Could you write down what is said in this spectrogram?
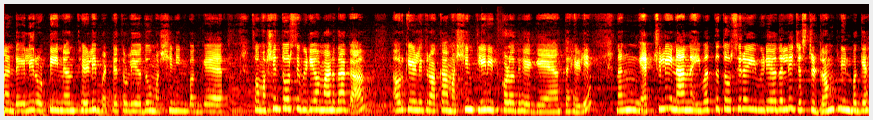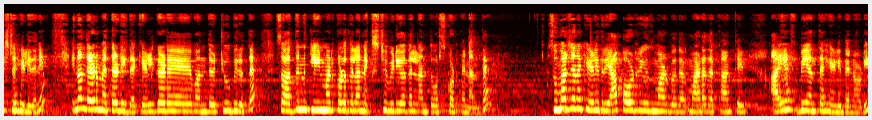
ನಾನು ಡೈಲಿ ರೊಟೀನ್ ಅಂತ ಹೇಳಿ ಬಟ್ಟೆ ತೊಳೆಯೋದು, ಮಷಿನಿನ ಬಗ್ಗೆ. ಸೊ ಮಷಿನ್ ತೋರಿಸಿ ವಿಡಿಯೋ ಮಾಡಿದಾಗ ಅವ್ರು ಕೇಳಿದರು, ಅಕ್ಕ, ಮಷಿನ್ ಕ್ಲೀನ್ ಇಟ್ಕೊಳ್ಳೋದು ಹೇಗೆ? ಅಂತ ಹೇಳಿ. ನಂಗೆ ಆ್ಯಕ್ಚುಲಿ ನಾನು ಇವತ್ತು ತೋರಿಸಿರೋ ಈ ವಿಡಿಯೋದಲ್ಲಿ ಜಸ್ಟ್ ಡ್ರಮ್ ಕ್ಲೀನ್ ಬಗ್ಗೆ ಅಷ್ಟೇ ಹೇಳಿದ್ದೀನಿ ಇನ್ನೊಂದೆರಡು ಮೆಥಡ್ ಇದೆ, ಕೆಳಗಡೆ ಒಂದು ಟ್ಯೂಬ್ ಇರುತ್ತೆ. ಸೊ ಅದನ್ನು ಕ್ಲೀನ್ ಮಾಡ್ಕೊಳ್ಳೋದೆಲ್ಲ ನೆಕ್ಸ್ಟ್ ವಿಡಿಯೋದಲ್ಲಿ ನಾನು ತೋರಿಸ್ಕೊಡ್ತೇನಂತೆ. ಸುಮಾರು ಜನ ಕೇಳಿದ್ರು, ಯಾವ ಪೌಡ್ರ್ ಯೂಸ್ ಮಾಡ್ಬೋದ, ಮಾಡೋದಕ್ಕ? ಅಂತೇಳಿ. ಐ ಎಫ್ ಬಿ ಅಂತ ಹೇಳಿದೆ ನೋಡಿ.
